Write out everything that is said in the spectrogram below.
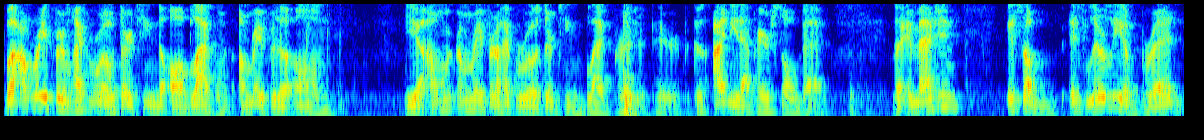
But I'm ready for the Hyper Royal 13, the all black ones. I'm ready for the um yeah, I'm, I'm ready for the Hyper Royal 13 Black Persia pair because I need that pair so bad. Like, imagine it's a it's literally a bread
